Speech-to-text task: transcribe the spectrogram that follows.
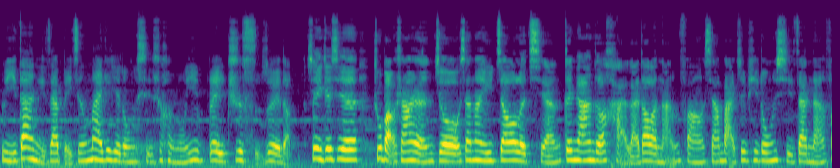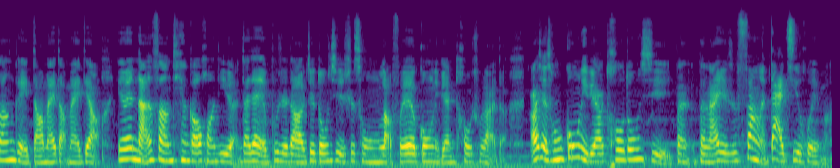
就一旦你在北京卖这些东西，是很容易被治死罪的。所以这些珠宝商人就相当于交了钱，跟着安德海来到了南方，想把这批东西在南方给倒买倒卖掉。因为南方天高皇帝远，大家也不知道这东西是从老佛爷宫里边偷出来的，而且从宫里边偷东西本本来也是犯了大。忌讳嘛，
